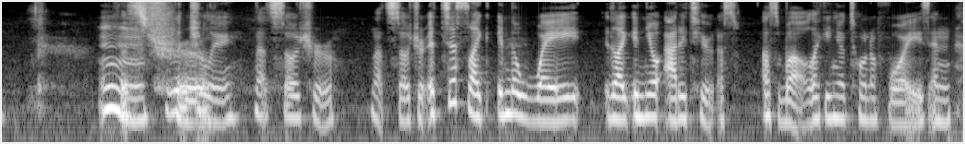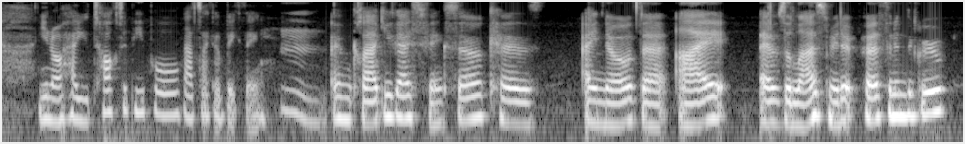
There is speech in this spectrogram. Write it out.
That's mm, true. Literally, that's so true. That's so true. It's just like in the way, like in your attitude as as well, like in your tone of voice and you know how you talk to people. That's like a big thing. Mm. I'm glad you guys think so because I know that I am the last minute person in the group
